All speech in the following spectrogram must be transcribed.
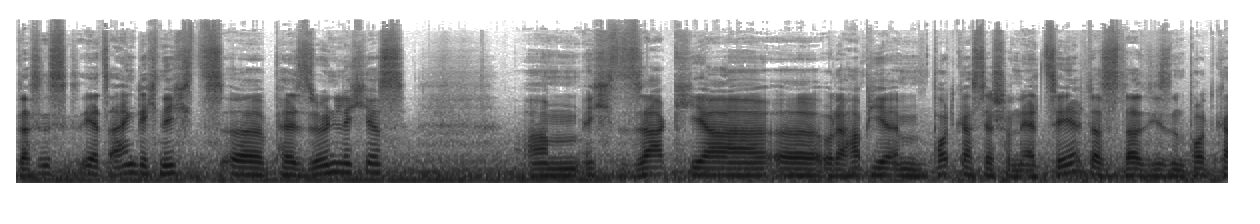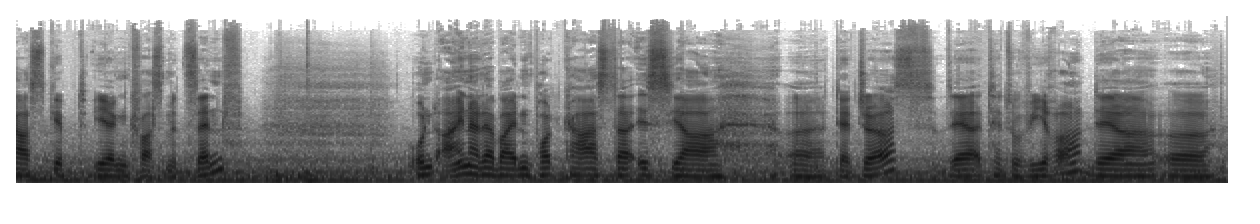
das ist jetzt eigentlich nichts äh, Persönliches. Ähm, ich sag ja äh, oder habe hier im Podcast ja schon erzählt, dass es da diesen Podcast gibt, irgendwas mit Senf. Und einer der beiden Podcaster ist ja äh, der Jers, der Tätowierer, der äh,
